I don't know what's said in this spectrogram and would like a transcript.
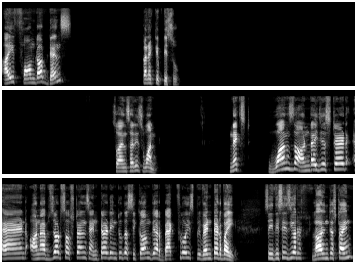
eye formed of dense connective tissue. So, answer is 1. Next, once the undigested and unabsorbed substance entered into the cecum, their backflow is prevented by, see this is your large intestine,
